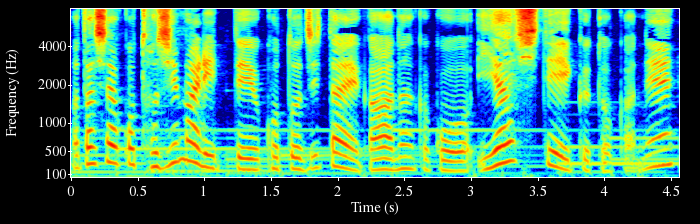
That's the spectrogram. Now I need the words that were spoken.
私はこう戸締まりっていうこと自体がなんかこう癒していくとかね、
